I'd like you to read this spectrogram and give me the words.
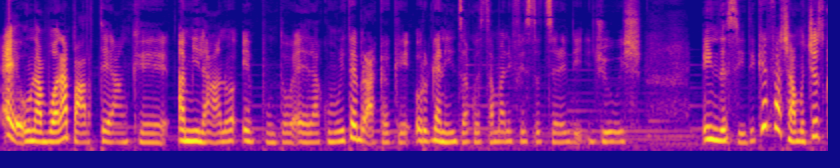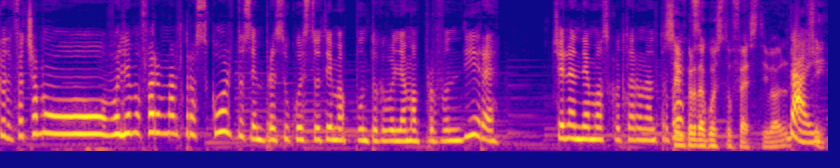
e una buona parte anche a Milano e appunto è la comunità ebraica che organizza questa manifestazione di Jewish in the City. Che facciamo? Ci ascol- facciamo... Vogliamo fare un altro ascolto sempre su questo tema appunto che vogliamo approfondire? Ce ne andiamo a ascoltare un altro Sempre da pezzo? questo festival? Dai. Sì,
